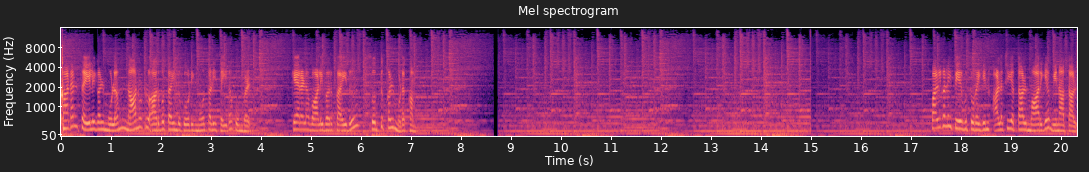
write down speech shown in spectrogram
கடன் செயலிகள் மூலம் நானூற்று அறுபத்தைந்து கோடி மோசடி செய்த கும்பல். கேரள வாலிபர் கைது சொத்துக்கள் முடக்கம். பல்கலை தேர்வுத்துறையின் அலட்சியத்தால் மாறிய வினாத்தாள்.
